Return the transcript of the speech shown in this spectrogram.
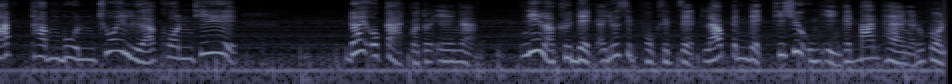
วัดทำบุญช่วยเหลือคนที่ด้อยโอกาสกว่าตัวเองอะ่ะนี่เหรอคือเด็กอายุ 16 17 แล้วเป็นเด็กที่ชื่ออุงอิงเพชรบ้านแพงอะ่ะทุกคน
